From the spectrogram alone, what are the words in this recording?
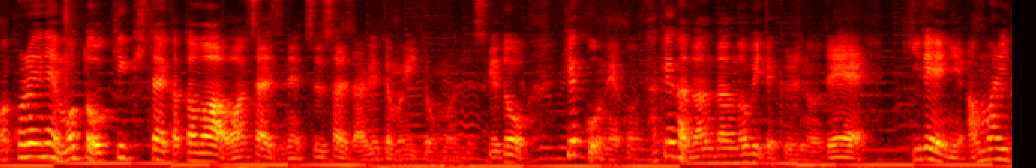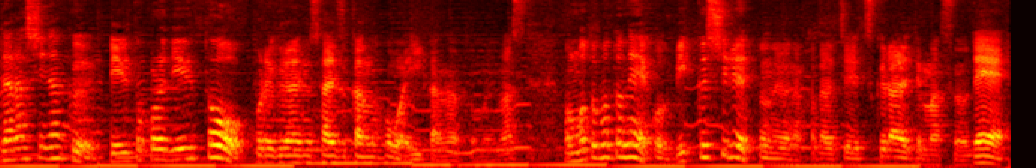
まあ、これねもっと大きく着たい方は1サイズね2サイズ上げてもいいと思うんですけど結構ねこの丈がだんだん伸びてくるので綺麗にあんまりだらしなくっていうところで言うとこれぐらいのサイズ感の方がいいかなと思います。もともとねこうビッグシルエットのような形で作られてますので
